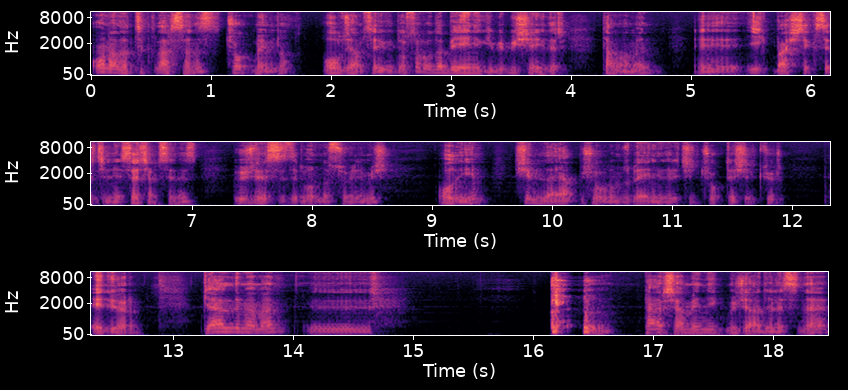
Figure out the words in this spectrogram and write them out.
Ona da tıklarsanız çok memnun olacağım sevgili dostlar. O da beğeni gibi bir şeydir. Tamamen e, ilk baştaki seçeneği seçerseniz ücretsizdir. Bunu da söylemiş olayım. Şimdiden yapmış olduğunuz beğeniler için çok teşekkür ediyorum. Geldim hemen e, Perşembenin ilk mücadelesine.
